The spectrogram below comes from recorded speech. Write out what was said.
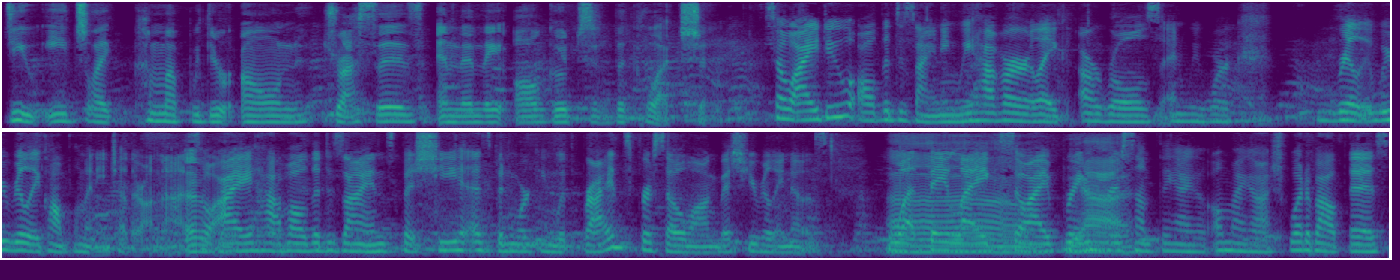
do you each like come up with your own dresses and then they all go to the collection? So I do all the designing. We have our like our roles and we work really we really complement each other on that. Okay. So I have all the designs, but she has been working with brides for so long that she really knows what uh, they like. So I bring yeah. her something. I go, "Oh my gosh, what about this?"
